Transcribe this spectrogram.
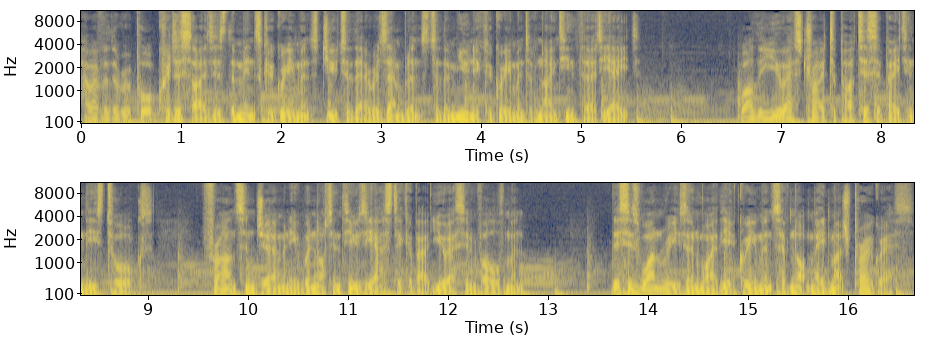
However, the report criticizes the Minsk agreements due to their resemblance to the Munich Agreement of 1938. While the US tried to participate in these talks, France and Germany were not enthusiastic about US involvement. This is one reason why the agreements have not made much progress.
